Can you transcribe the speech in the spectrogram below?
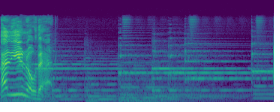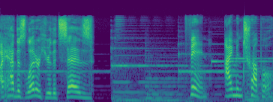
How do you know that? I have this letter here that says. Finn, I'm in trouble.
